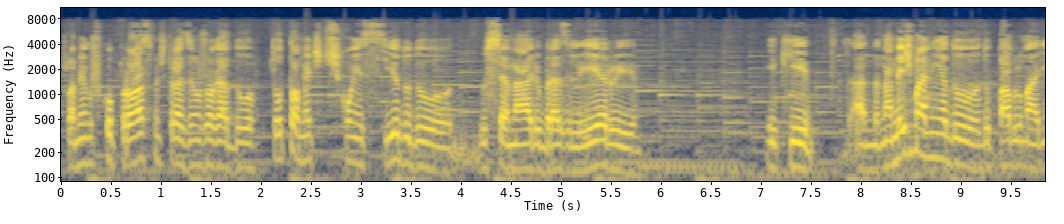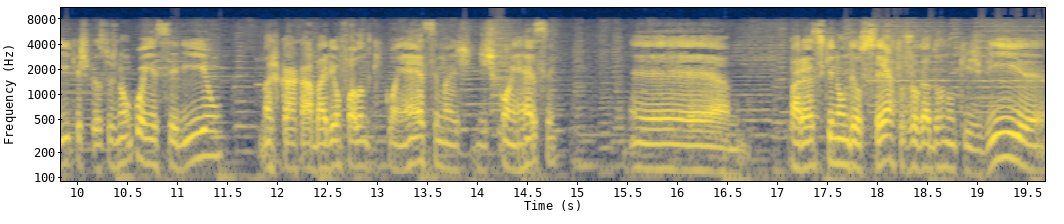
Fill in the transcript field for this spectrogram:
O Flamengo ficou próximo de trazer um jogador totalmente desconhecido do, do cenário brasileiro e, e que, na mesma linha do, do Pablo Mari, que as pessoas não conheceriam, mas acabariam falando que conhecem, mas desconhecem. É, parece que não deu certo, o jogador não quis vir.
